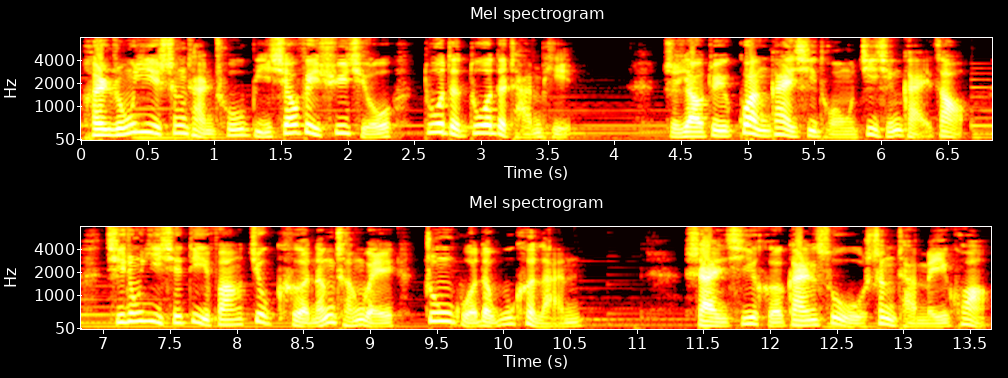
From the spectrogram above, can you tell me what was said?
很容易生产出比消费需求多得多的产品。只要对灌溉系统进行改造，其中一些地方就可能成为中国的乌克兰。陕西和甘肃盛产煤矿。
